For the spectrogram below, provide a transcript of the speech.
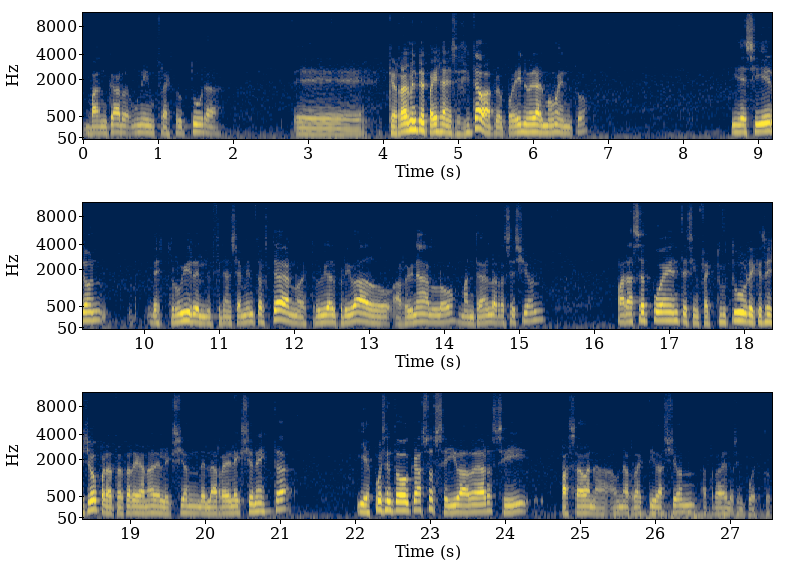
bancar una infraestructura eh, que realmente el país la necesitaba, pero por ahí no era el momento. Y decidieron destruir el financiamiento externo, destruir al privado, arruinarlo, mantener la recesión, para hacer puentes, infraestructura y qué sé yo, para tratar de ganar la elección de la reelección esta. Y después, en todo caso, se iba a ver si pasaban a, una reactivación a través de los impuestos.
